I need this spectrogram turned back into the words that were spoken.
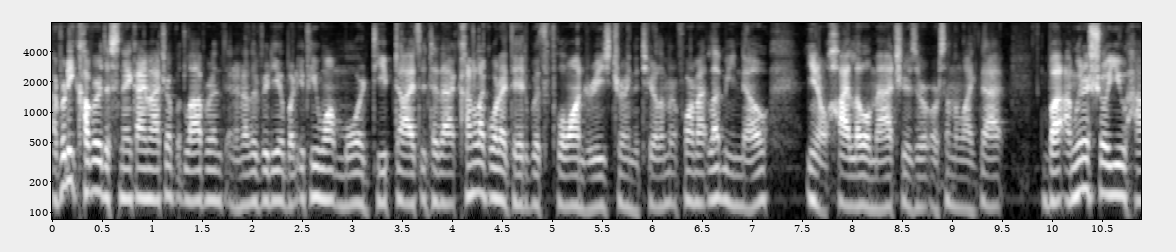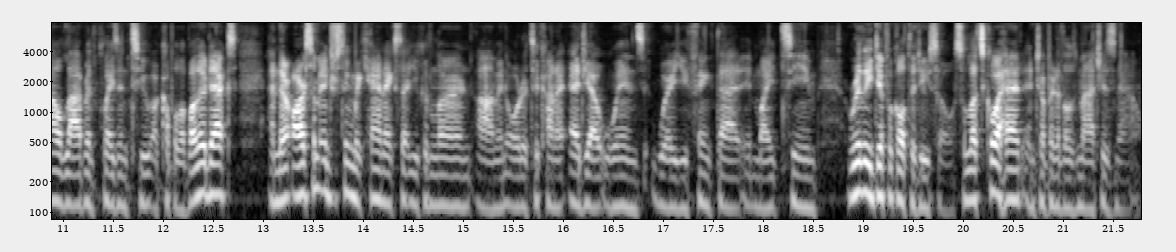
I've already covered the Snake Eye matchup with Labyrinth in another video, but if you want more deep dives into that, kind of like what I did with Floowandereeze during the tier limit format, let me know, you know, high level matches or, or something like that. But I'm going to show you how Labyrinth plays into a couple of other decks, and there are some interesting mechanics that you can learn um, in order to kind of edge out wins where you think that it might seem really difficult to do so. So let's go ahead and jump into those matches now.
